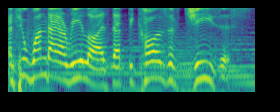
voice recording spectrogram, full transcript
Until one day I realized that because of Jesus,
